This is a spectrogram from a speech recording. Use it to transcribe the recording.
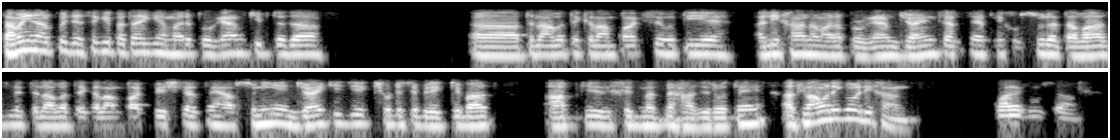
سامعین، آپ کو جیسے کہ پتہ ہے کہ ہمارے پروگرام کی ابتدا تلاوت کلام پاک سے ہوتی ہے۔ علی خان ہمارا پروگرام جوائن کرتے ہیں، اپنی خوبصورت آواز میں تلاوت کلام پاک پیش کرتے ہیں۔ آپ سنیے، انجوائے کیجیے ایک چھوٹے سے بریک کے بعد آپ کی خدمت میں حاضر ہوتے ہیں۔ السلام علیکم، علی خان۔ وعليكم السلام.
